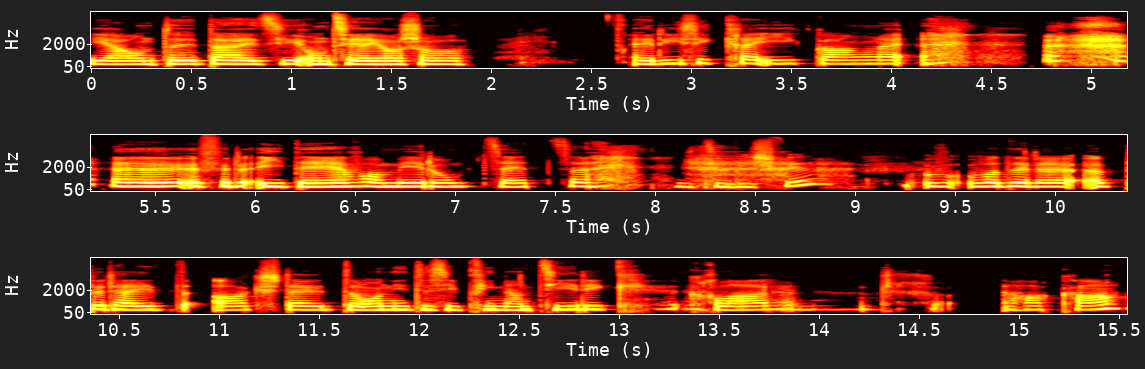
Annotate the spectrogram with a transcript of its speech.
Ja, und da, da sie, und sie haben ja schon Risiken eingegangen, äh, für Ideen von mir umzusetzen. Wie zum Beispiel? Wo der äh, jemand hat angestellt, ohne dass ich die Finanzierung klar genau. hatte.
